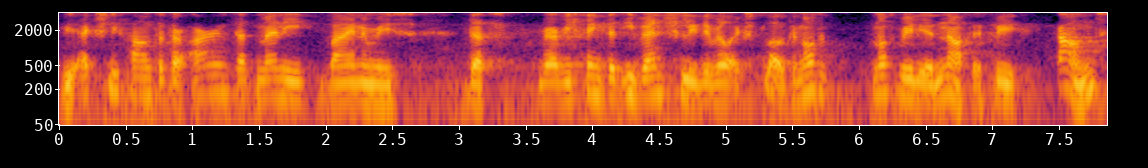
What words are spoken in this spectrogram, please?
we actually found that there aren't that many binaries that where we think that eventually they will explode. They're not not really enough. If we count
